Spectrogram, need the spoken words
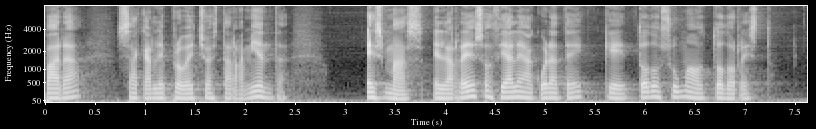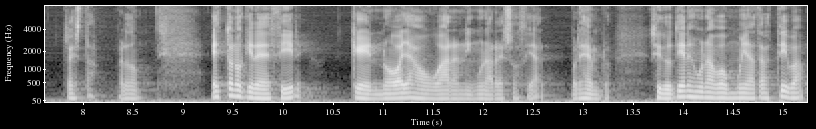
para sacarle provecho a esta herramienta? Es más, en las redes sociales acuérdate que todo suma o todo resto. Resta, perdón. Esto no quiere decir que no vayas a jugar a ninguna red social. Por ejemplo, si tú tienes una voz muy atractiva,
